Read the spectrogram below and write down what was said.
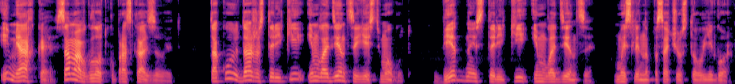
И мягкая, сама в глотку проскальзывает. Такую даже старики и младенцы есть могут. Бедные старики и младенцы», – мысленно посочувствовал Егор.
